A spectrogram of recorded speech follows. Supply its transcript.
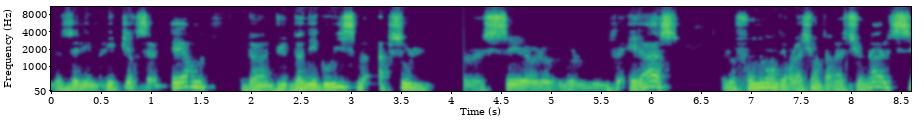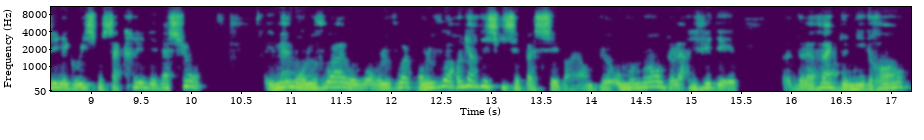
les pires termes d'un égoïsme absolu. Euh, c'est le, hélas le fondement des relations internationales, c'est l'égoïsme sacré des nations. Et même on le voit, on le voit, on le voit. Regardez ce qui s'est passé, par exemple, au moment de l'arrivée des de la vague de migrants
